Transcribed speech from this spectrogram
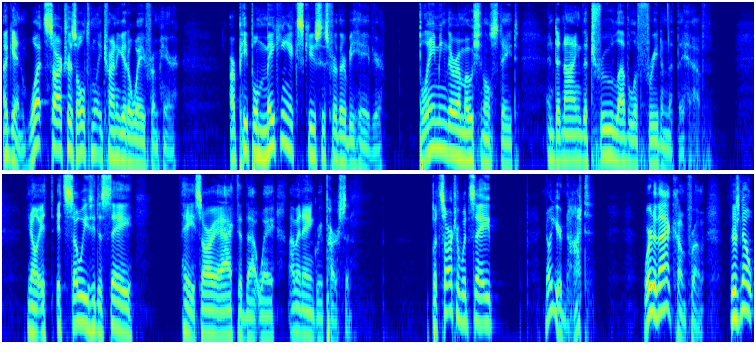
Again, what Sartre is ultimately trying to get away from here are people making excuses for their behavior, blaming their emotional state, and denying the true level of freedom that they have. You know, it, it's so easy to say, hey, sorry I acted that way. I'm an angry person. But Sartre would say, no, you're not. Where did that come from? There's no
